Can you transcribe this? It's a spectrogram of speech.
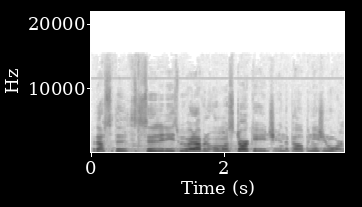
Without Thucydides, we would have an almost dark age in the Peloponnesian War.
